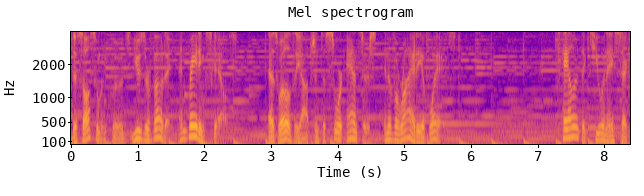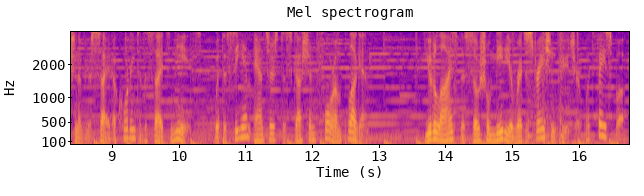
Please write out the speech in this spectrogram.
This also includes user voting and rating scales, as well as the option to sort answers in a variety of ways. Tailor the Q&A section of your site according to the site's needs with the CM Answers Discussion Forum plugin. Utilize the social media registration feature with Facebook,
